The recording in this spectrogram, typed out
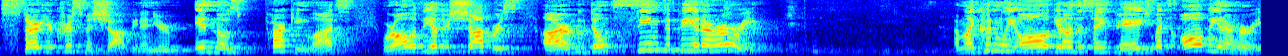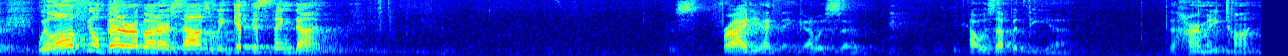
start your Christmas shopping and you're in those parking lots where all of the other shoppers are who don't seem to be in a hurry. I'm like, couldn't we all get on the same page? Let's all be in a hurry. We'll all feel better about ourselves and we can get this thing done. It was Friday, I think. I was, uh, I was up at the, uh, the Harmony Taunton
